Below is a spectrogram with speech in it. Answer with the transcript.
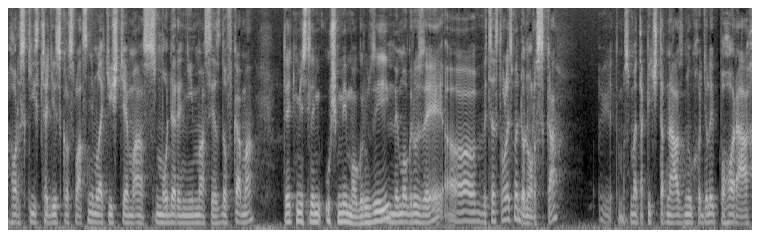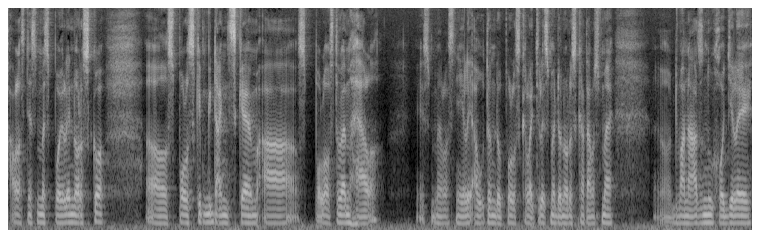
horský středisko s vlastním letištěm a s moderníma sjezdovkama. Teď myslím už mimo Gruzii. Mimo Gruzii. Vycestovali jsme do Norska. Tam jsme taky 14 dnů chodili po horách a vlastně jsme spojili Norsko s polským Gdaňskem a s poloostrovem Hel. Jsme vlastně jeli autem do Polska, letěli jsme do Norska, tam jsme 12 dnů chodili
